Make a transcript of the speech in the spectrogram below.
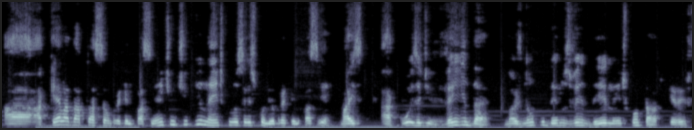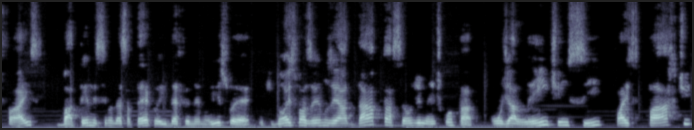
a, aquela adaptação para aquele paciente e o tipo de lente que você escolheu para aquele paciente. Mas a coisa de venda, nós não podemos vender lente contato. O que a gente faz batendo em cima dessa tecla e defendendo isso é o que nós fazemos é a adaptação de lente contato, onde a lente em si faz parte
